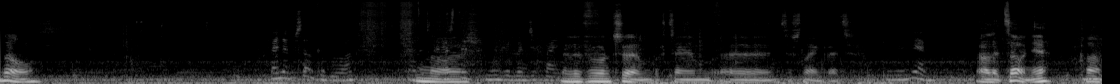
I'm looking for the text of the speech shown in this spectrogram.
No, Fajna piosenka była. Ale No, teraz ale- też może będzie ale wyłączyłem, bo chciałem e, coś nagrać. Nie wiem. Ale co, nie? A.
